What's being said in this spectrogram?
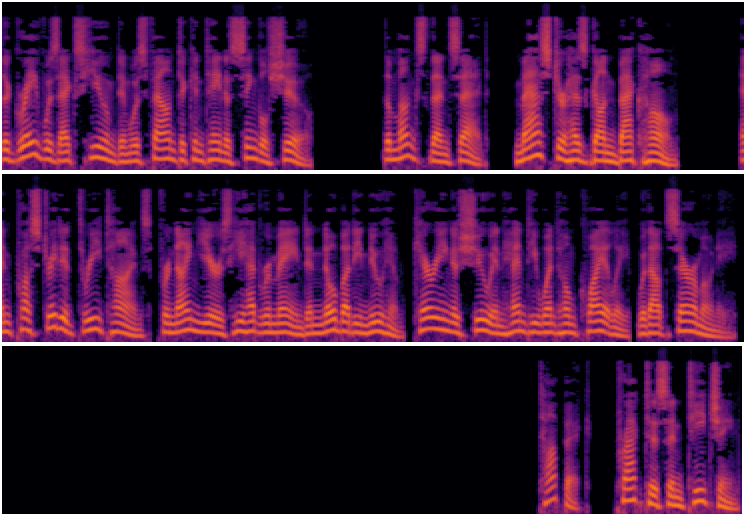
The grave was exhumed and was found to contain a single shoe. The monks then said, Master has gone back home, and prostrated three times. For nine years he had remained and nobody knew him. Carrying a shoe in hand he went home quietly, without ceremony. Practice and teaching.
